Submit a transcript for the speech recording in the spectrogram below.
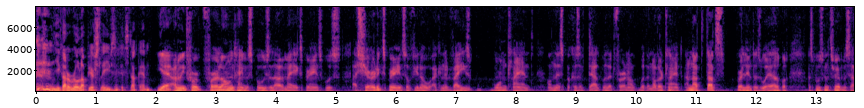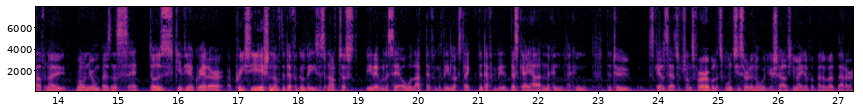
to you got to roll up your sleeves and get stuck in. Yeah, I mean, for for a long time, I suppose a lot of my experience was a shared experience of you know I can advise one client on this because I've dealt with it for an, with another client, and that that's brilliant as well. But I suppose going through it myself now, running your own business, it does give you a greater appreciation of the difficulties. It's not just being able to say, "Oh, well, that difficulty looks like the difficulty that this guy had," and I can I can the two skill sets are transferable. It's once you sort of know it yourself, you might have a bit of a better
